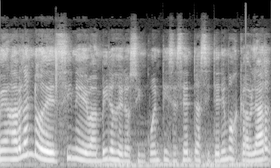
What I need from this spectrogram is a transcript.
Hablando del cine de vampiros de los 50 y 60, si tenemos que hablar,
